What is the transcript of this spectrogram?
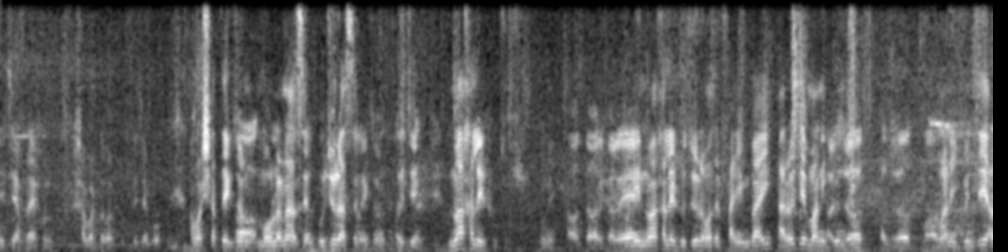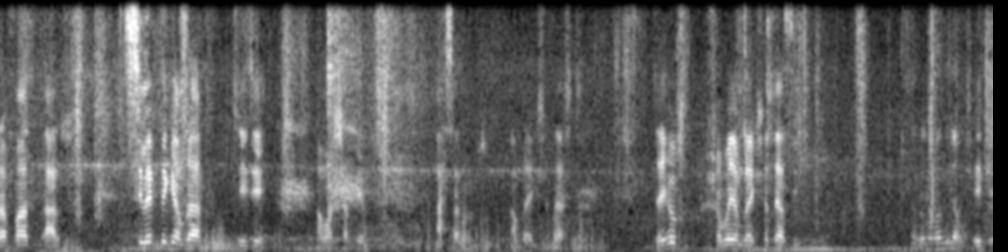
এই যে আমরা এখন খাবার দাবার করতে যাব। আমার সাথে একজন মৌলানা আছেন হুজুর আছেন একজন। ওই যে নোয়াখালীর হুজুর। উনি খাওয়ার দাওয়ার করে। উনি নোয়াখালীর হুজুর আমাদের ফাহিম ভাই আর ওই যে মানিকগঞ্জ। হজরত মানিকগঞ্জি আরাফাত আর সিলেট থেকে আমরা এই যে আমার সাথে আহসানুর আমরা একসাথে আসছি। যাই হোক সবাই আমরা একসাথে আছি। এই যে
